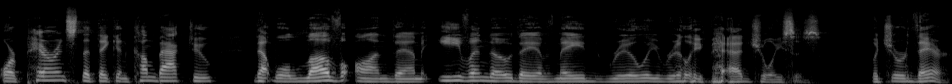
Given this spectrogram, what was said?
or parents that they can come back to that will love on them even though they have made really, really bad choices. But you're there.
